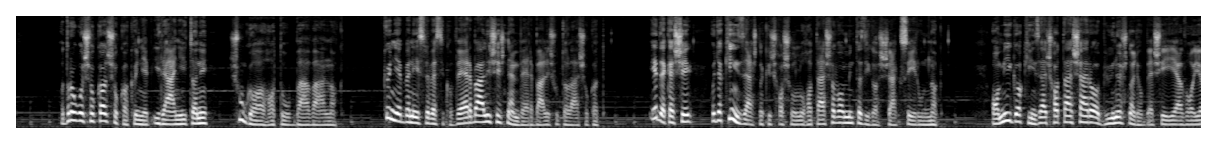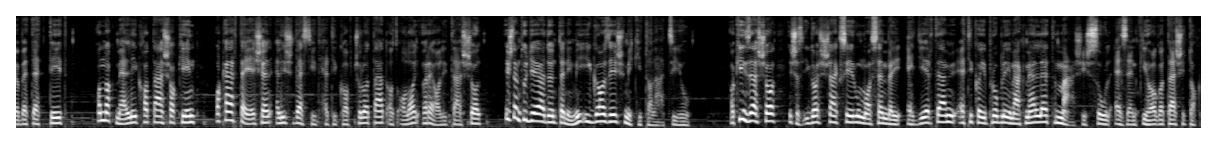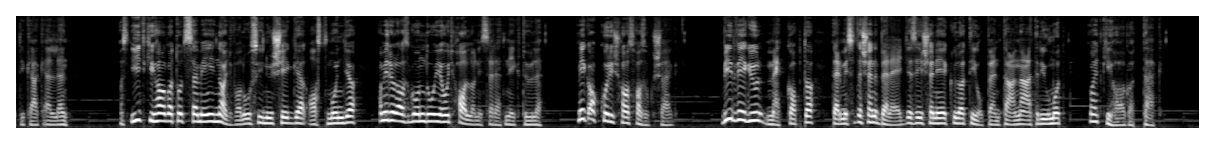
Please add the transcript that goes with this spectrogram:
A drogosokat sokkal könnyebb irányítani, sugalhatóbbá válnak. Könnyebben észreveszik a verbális és nem verbális utalásokat. Érdekesség, hogy a kínzásnak is hasonló hatása van, mint az igazság szérumnak – amíg a kínzás hatására a bűnös nagyobb eséllyel vallja betettét, annak mellékhatásaként akár teljesen el is veszítheti kapcsolatát az alany a realitással, és nem tudja eldönteni, mi igaz és mi kitaláció. A kínzással és az igazságszérummal szembeli egyértelmű etikai problémák mellett más is szól ezen kihallgatási taktikák ellen. Az így kihallgatott személy nagy valószínűséggel azt mondja, amiről azt gondolja, hogy hallani szeretnék tőle – még akkor is, ha az hazugság. Bír végül megkapta, természetesen beleegyezése nélkül a tiopentál nátriumot, majd kihallgatták.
